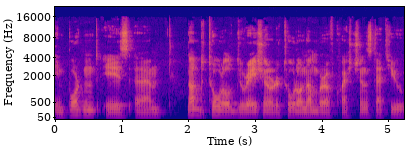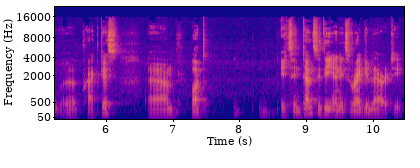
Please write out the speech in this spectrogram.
important is um, not the total duration or the total number of questions that you uh, practice, um, but its intensity and its regularity.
